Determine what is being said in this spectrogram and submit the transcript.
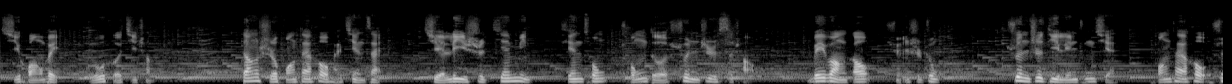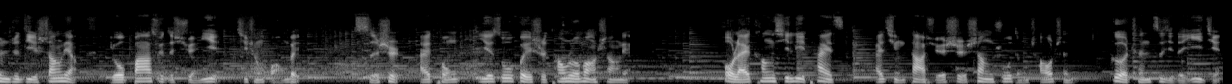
其皇位如何继承？当时皇太后还健在，且历世天命、天聪、崇德、顺治四朝，威望高，权势重。顺治帝临终前，皇太后、顺治帝商量由八岁的玄烨继承皇位。此事还同耶稣会士汤若望商量。后来康熙立太子，还请大学士、尚书等朝臣各陈自己的意见，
